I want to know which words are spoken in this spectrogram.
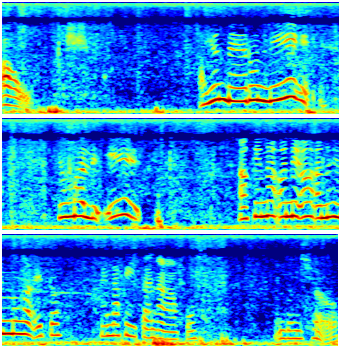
Ouch. Ayun, meron ni. Yung maliit. Akin na, ano, ano yung mga ito? May nakita na ako. Andun siya, oh.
